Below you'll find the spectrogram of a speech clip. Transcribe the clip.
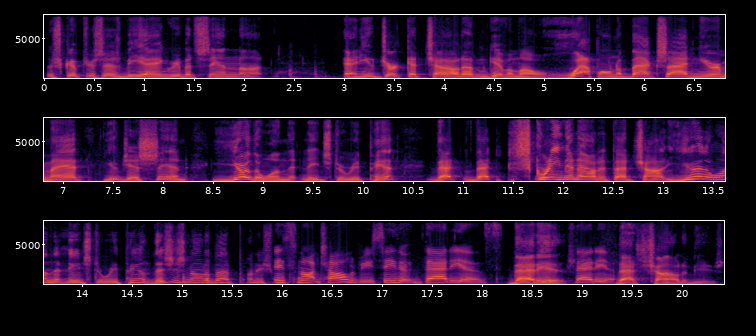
The scripture says, be angry, but sin not. And you jerk that child up and give him a whap on the backside and you're mad, you just sinned. You're the one that needs to repent that, that screaming out at that child, you're the one that needs to repent. This is not about punishment. It's not child abuse either. That is. That is. That is. That's child abuse.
